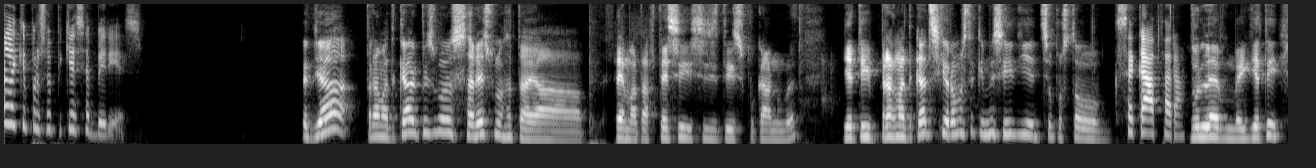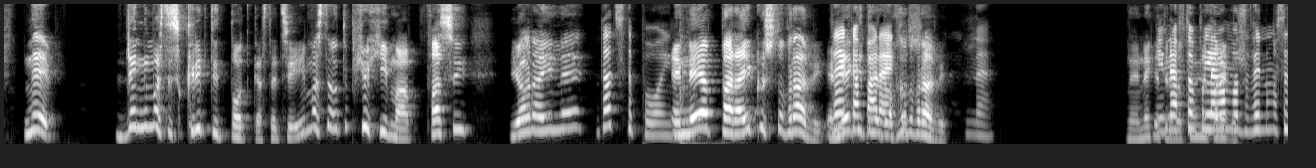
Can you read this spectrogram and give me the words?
αλλά και προσωπικές εμπειρίες. Παιδιά, πραγματικά ελπίζουμε να σας αρέσουν αυτά τα α, θέματα, αυτές οι συζητήσεις που κάνουμε. Γιατί πραγματικά τις χαιρόμαστε και εμείς οι ίδιοι έτσι όπως το Ξεκάθαρα. δουλεύουμε. Γιατί, ναι, δεν είμαστε scripted podcast, έτσι. Είμαστε ό,τι πιο χήμα. Φάση, Η ώρα είναι That's the point. 9 παρά 20 το βράδυ. 9 10 και παρά 38 το 20. βράδυ. Ναι. Ναι, 9 και Είναι 38 αυτό που 9 παρά λέγαμε 20. ότι δεν είμαστε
